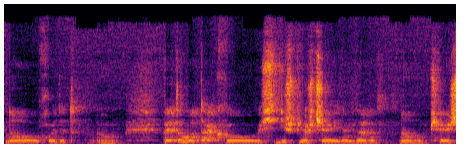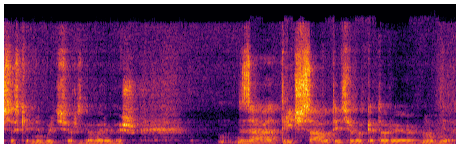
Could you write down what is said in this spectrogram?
но ходят. Поэтому так сидишь, пьешь чай иногда, ну, общаешься с кем-нибудь, разговариваешь. За три часа вот эти вот, которые, ну, нет,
